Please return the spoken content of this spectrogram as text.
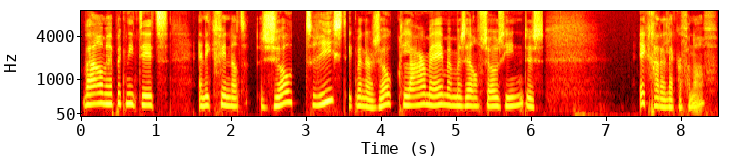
Waarom heb ik niet dit? En ik vind dat zo triest. Ik ben er zo klaar mee met mezelf zo zien. Dus ik ga er lekker vanaf.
